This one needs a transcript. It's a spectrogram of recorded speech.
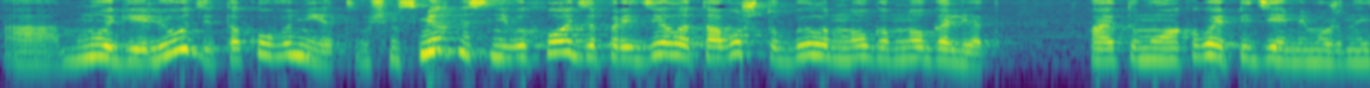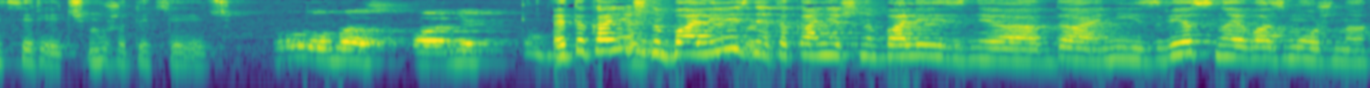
а, многие люди, такого нет. В общем, смертность не выходит за пределы того, что было много-много лет. Поэтому о какой эпидемии можно идти речь, может идти речь? Ну, у нас по некоторым... Это, конечно, болезнь, это, конечно, болезнь, э, да, неизвестная, возможно,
